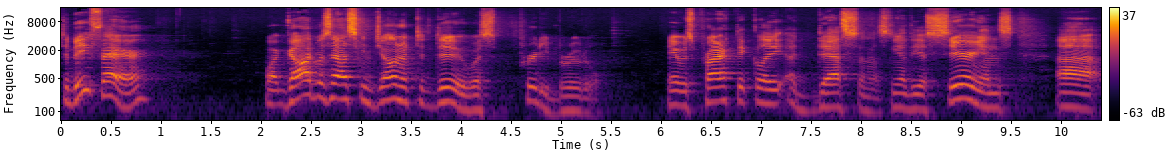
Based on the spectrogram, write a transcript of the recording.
To be fair, what God was asking Jonah to do was pretty brutal. It was practically a death sentence. You know, the Assyrians uh,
